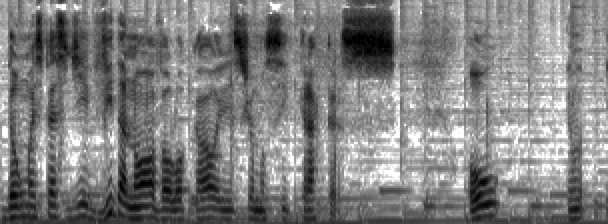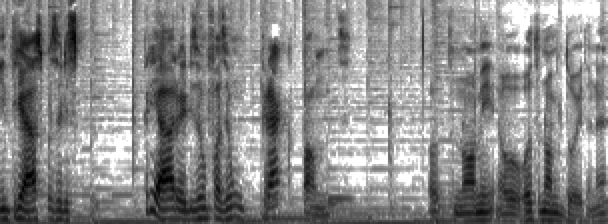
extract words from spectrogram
dão uma espécie de vida nova ao local. Eles chamam-se crackers. Ou, entre aspas, eles criaram, eles vão fazer um crack pound. Outro nome, outro nome doido, né?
